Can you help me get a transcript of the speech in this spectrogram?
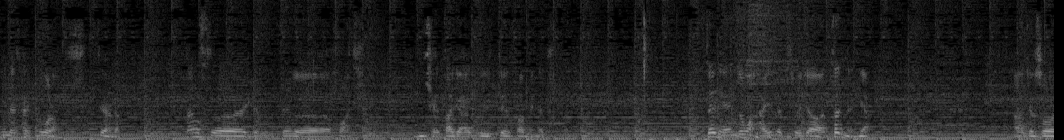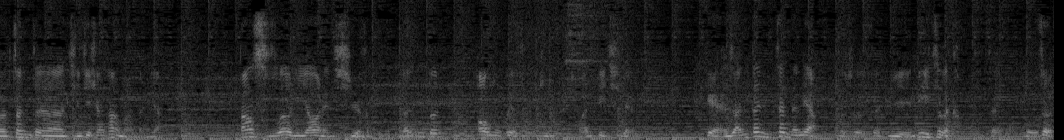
问的太多了，这样的。当时有这个话题，引起大家对这方面的讨论。这年中还有一个词叫正能量，啊，就说正正积极向上的能量。当时二零幺二年七月份，伦敦奥运会火炬传递起来。点燃正正能量，就是这句励志的口号，在网络热传，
